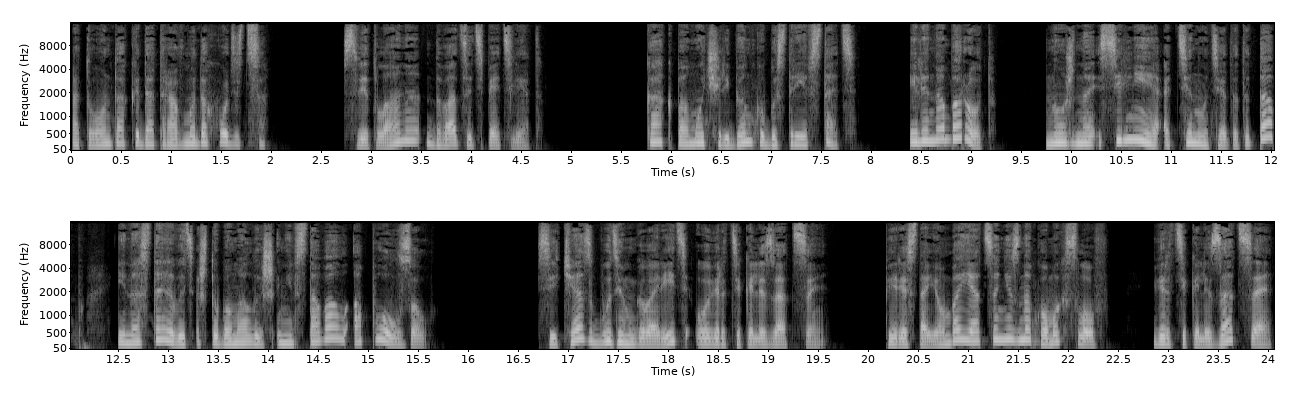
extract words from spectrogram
а то он так и до травмы доходится. Светлана, 25 лет. Как помочь ребенку быстрее встать? Или наоборот, нужно сильнее оттянуть этот этап и настаивать, чтобы малыш не вставал, а ползал? Сейчас будем говорить о вертикализации. Перестаем бояться незнакомых слов. Вертикализация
